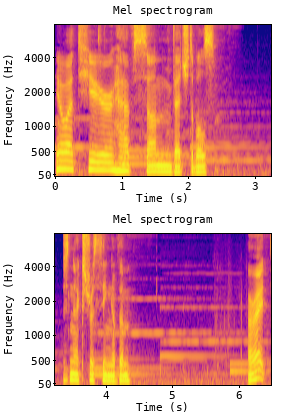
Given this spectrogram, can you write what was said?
You know what? Here, have some vegetables. There's an extra thing of them. Alright.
